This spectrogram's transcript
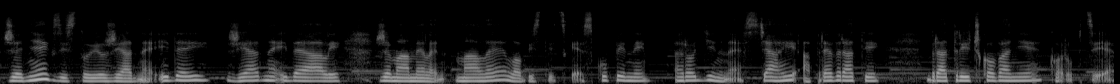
že neexistujú žiadne idei, žiadne ideály, že máme len malé lobistické skupiny, rodinné vzťahy a prevraty, bratríčkovanie, korupcie.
